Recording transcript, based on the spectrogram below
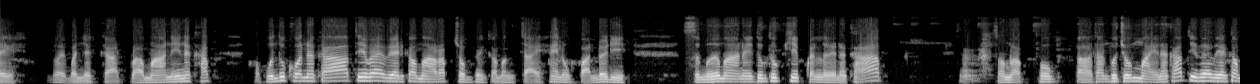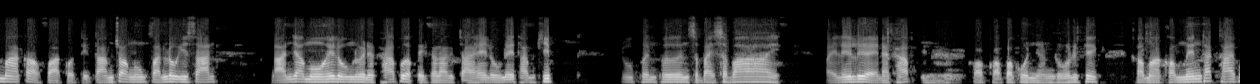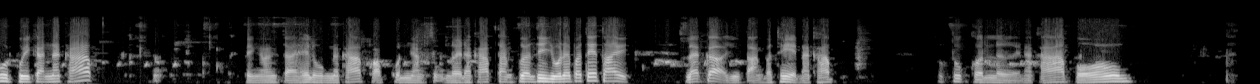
ด้วยบรรยากาศประมาณนี้นะครับ ขอบคุณทุกคนนะครับ ที่แวะเวียนเข้ามารับชมเป็นกำลังใจให้ลุงปันด้วยดี เสมอมาในทุก ๆ คลิปกันเลยนะครับอ่าสำหรับพวกท่านผู้ชมใหม่นะครับ ที่แวะเวียนเข้ามาก็ฝากกดติดตามช่องลุงปันลูกอีสานหลานยาโมให้ลุงด้วยนะครับ เพื่อเป็นกำลังใจให้ลุงได้ทำคลิป ดูเพลินๆ สบายๆ ไปเรื่อยๆ นะครับ ขอขอบพระคุณอย่างรู้ที่เข้ามาคอมเมนต์ทักทายพูดคุยกันนะครับ เป็นกำลังใจให้ลุงนะครับ ขอบคุณอย่างสูงเลยนะครับทั้งเพื่อนที่อยู่ในประเทศไทย และก็อยู่ต่างประเทศนะครับ ทุกๆ คนเลยนะครับผม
